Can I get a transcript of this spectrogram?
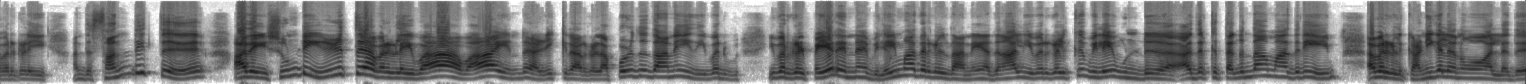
அவர்களை அந்த சந்தித்து அதை சுண்டி இழுத்து அவர்களை வா வா என்று அழைக்கிறார்கள். அப்பொழுதுதானே இது இவர் இவர்கள் பெயர் என்ன? விலை மாதர்கள் தானே. அதனால் இவர்களுக்கு விலை உண்டு. அதற்கு தகுந்த மாதிரி அவர்களுக்கு அணிகலனோ அல்லது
